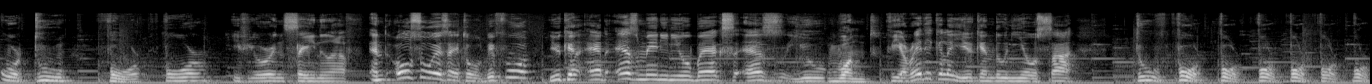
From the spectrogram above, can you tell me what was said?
or 2, 4, 4 if you're insane enough. And also, as I told before, you can add as many Neo backs as you want. Theoretically, you can do Neosa 2, 4, 4, 4, 4, 4, 4,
